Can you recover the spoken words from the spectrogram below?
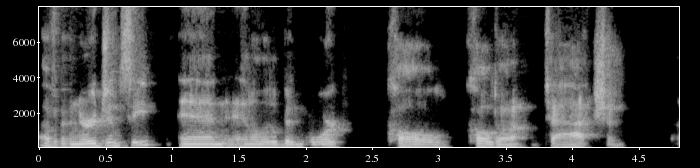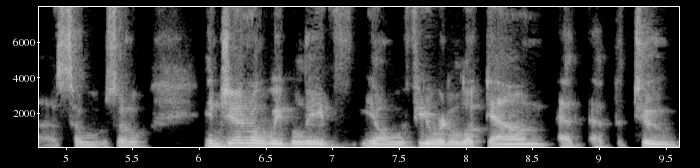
of an urgency and and a little bit more call called on to action. Uh, so so in general, we believe you know if you were to look down at, at the two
